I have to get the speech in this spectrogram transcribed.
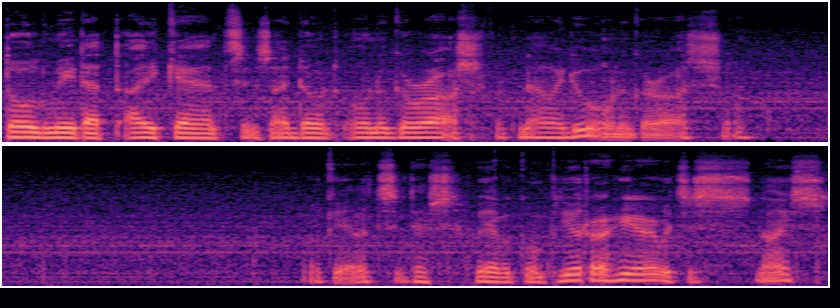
told me that I can't since I don't own a garage. But now I do own a garage, so. Okay, let's see this. We have a computer here, which is nice.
